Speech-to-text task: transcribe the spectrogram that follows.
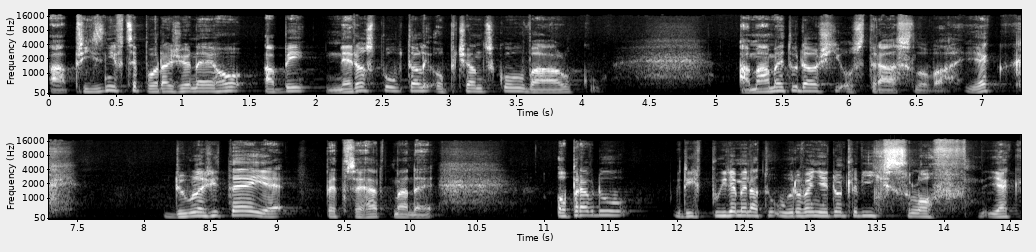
a příznivce poraženého, aby nerozpoutali občanskou válku. A máme tu další ostrá slova. Jak důležité je, Petře Hartmane, opravdu když půjdeme na tu úroveň jednotlivých slov, jak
